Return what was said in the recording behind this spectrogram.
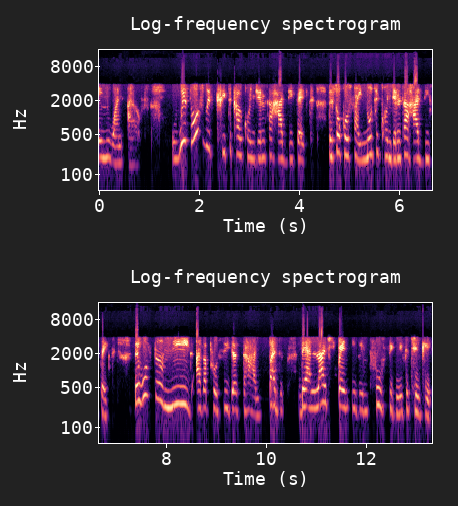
anyone else. With those with critical congenital heart defect, the so-called cyanotic congenital heart defect, they will still need other procedures done, but their lifespan is improved significantly.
